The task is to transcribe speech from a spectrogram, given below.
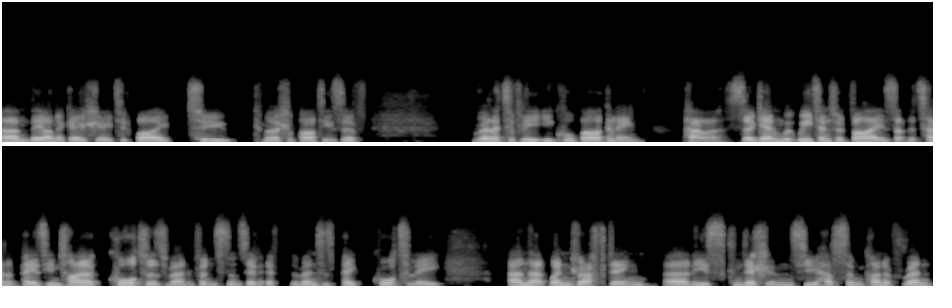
um, they are negotiated by two commercial parties of relatively equal bargaining power. So again, we, we, tend to advise that the tenant pays the entire quarter's rent, for instance, if, if the rent is paid quarterly, and that when drafting uh, these conditions, you have some kind of rent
